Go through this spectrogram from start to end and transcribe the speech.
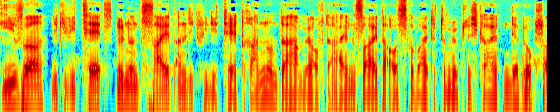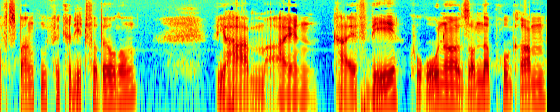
dieser liquiditätsdünnen Zeit an Liquidität ran. Und da haben wir auf der einen Seite ausgeweitete Möglichkeiten der Bürgschaftsbanken für Kreditverbürgungen. Wir haben ein KfW Corona Sonderprogramm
